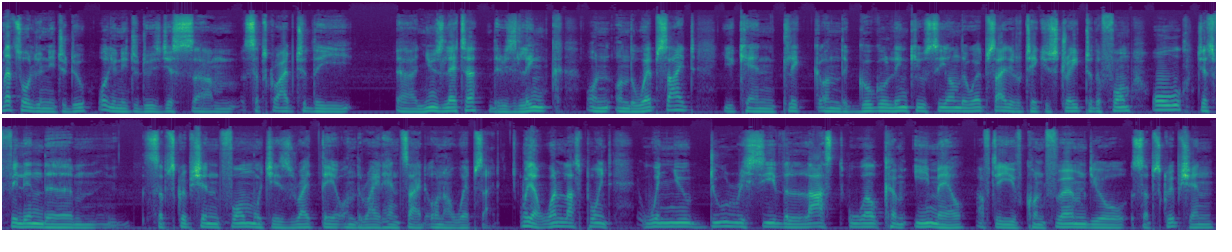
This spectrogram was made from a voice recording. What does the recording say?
that's all you need to do. All you need to do is just um, subscribe to the uh, newsletter. There is link on on the website. You can click on the Google link you see on the website. It'll take you straight to the form, or just fill in the um, subscription form, which is right there on the right hand side on our website. Oh yeah, one last point. When you do receive the last welcome email after you've confirmed your subscription,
